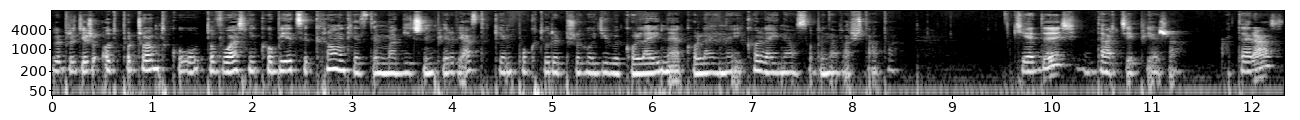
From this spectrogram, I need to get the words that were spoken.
że przecież od początku to właśnie kobiecy krąg jest tym magicznym pierwiastkiem, po który przychodziły kolejne, kolejne i kolejne osoby na warsztatach. Kiedyś darcie pierza, a teraz?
